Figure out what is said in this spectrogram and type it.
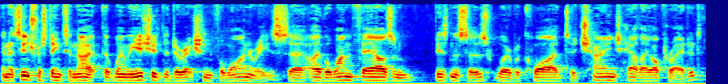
And it's interesting to note that when we issued the direction for wineries, uh, over 1,000 businesses were required to change how they operated.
